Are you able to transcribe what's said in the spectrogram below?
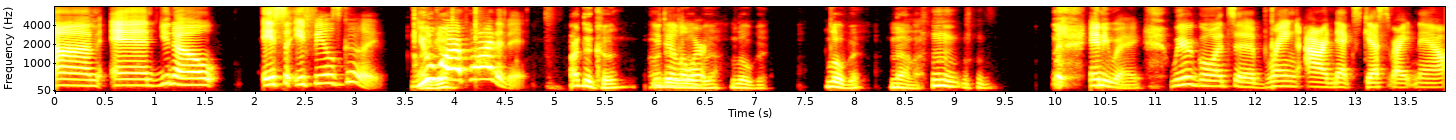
Um, and you know, it's it feels good. You were a part of it. I did cook. I You did a little work? bit, a little bit, a little bit, not a lot. anyway, we're going to bring our next guest right now.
